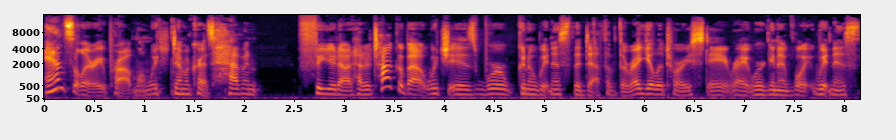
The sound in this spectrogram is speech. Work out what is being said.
ancillary problem, which Democrats haven't figured out how to talk about, which is we're going to witness the death of the regulatory state, right? We're going to w- witness,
